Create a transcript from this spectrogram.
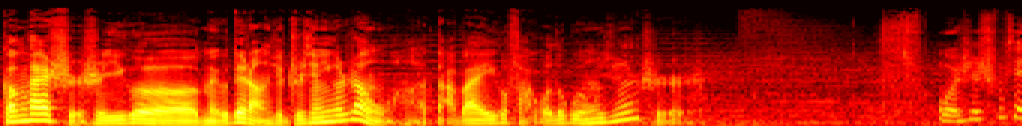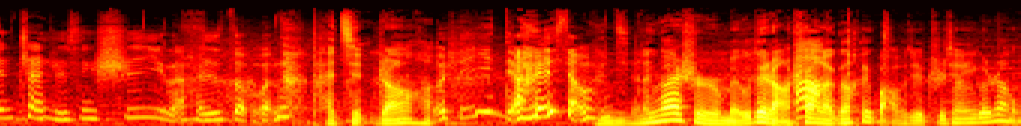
刚开始是一个美国队长去执行一个任务哈，打败一个法国的雇佣军是。我是出现暂时性失忆了，还是怎么的？太紧张哈！我是一点也想不起来。应该是美国队长上来跟黑寡妇去执行一个任务。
